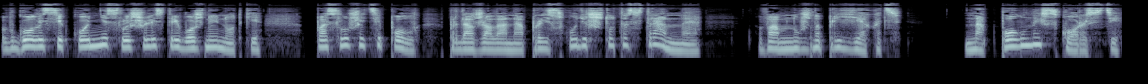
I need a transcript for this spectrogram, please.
В голосе Конни слышались тревожные нотки. «Послушайте, Пол», — продолжала она, — «происходит что-то странное. Вам нужно приехать. На полной скорости».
